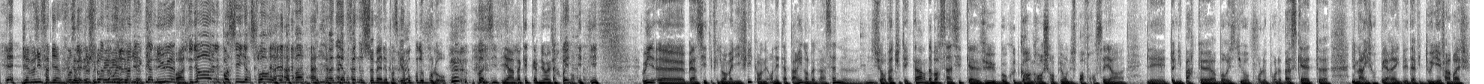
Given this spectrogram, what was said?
Bienvenue Fabien. Un canu, et puis tu te dis, oh, il est passé hier soir, il pas. M'as dit en fin de semaine, parce qu'il y a beaucoup de boulot. Vas-y. Il y a un paquet de camions, effectivement. Oui. Euh, ben, un site effectivement magnifique. On est, on est à Paris, dans le bois de Vincennes, euh, sur 28 hectares. D'abord, c'est un site qui a vu beaucoup de grands, grands champions du sport français. Hein. Les Tony Parker, Boris Dio pour le, pour le basket, euh, les Marie-Jo Pérec, les David Douillet, enfin bref,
